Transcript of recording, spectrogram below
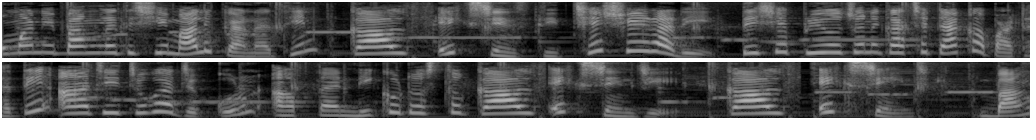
ওমানে বাংলাদেশি মালিকানাধীন গালফ এক্সচেঞ্জ দিচ্ছে সেরা রেট দেশে প্রিয়জনের কাছে টাকা পাঠাতে আজই যোগাযোগ করুন আপনার নিকটস্থ গালফ এক্সচেঞ্জে। গালফ এক্সচেঞ্জ, বাংলা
